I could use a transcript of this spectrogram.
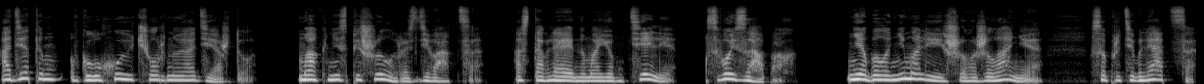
одетым в глухую черную одежду. Маг не спешил раздеваться, оставляя на моем теле свой запах, не было ни малейшего желания сопротивляться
